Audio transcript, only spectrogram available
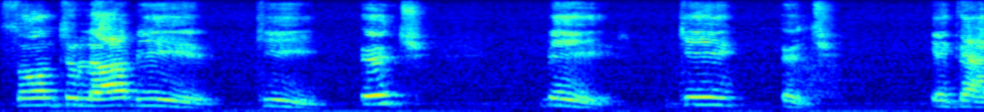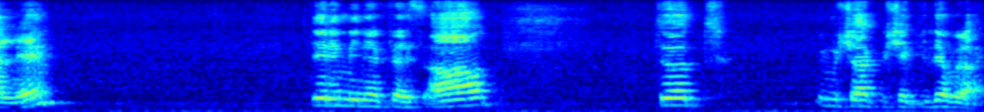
Son turlar 1, 2, 3. 1, 2, 3. Yeterli. Derin bir nefes al. Tut. Yumuşak bir şekilde bırak.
